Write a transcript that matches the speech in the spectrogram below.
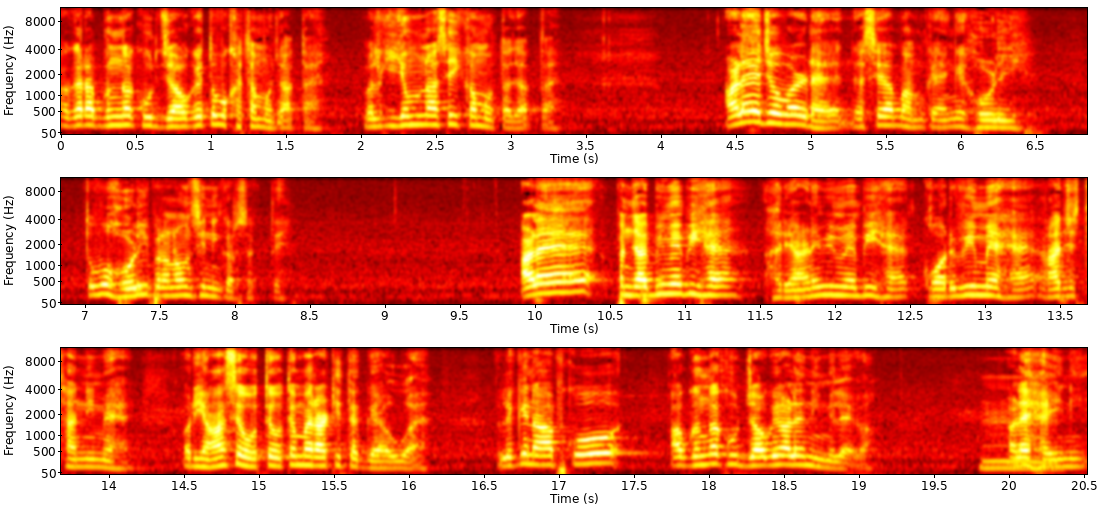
अगर आप गंगा कूद जाओगे तो वो ख़त्म हो जाता है बल्कि यमुना से ही कम होता जाता है। अड़य जो वर्ड है जैसे अब हम कहेंगे होली तो वो होली प्रोनाउंस ही नहीं कर सकते। अड़य पंजाबी में भी है हरियाणवी में भी है कौरवी में है राजस्थानी में है। और यहाँ से होते होते मराठी तक गया हुआ है। लेकिन आपको आप गंगा कूद जाओगे अड़े नहीं मिलेगा। हम्म, अड़े है ही नहीं।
